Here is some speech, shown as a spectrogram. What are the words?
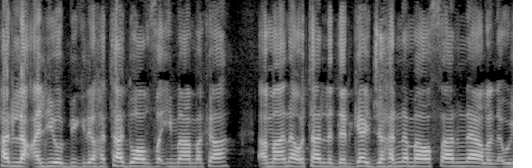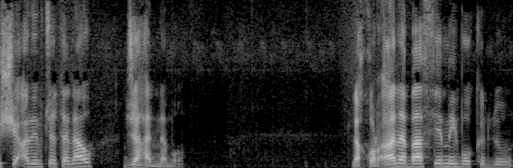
هەر لە عەلیەوە بیگرە هەتا دوانزە ئیمامەکە ئەمانە ئەوتان لە دەرگای جەهەنەما وەستانە نایەڵن ئەوەی شیعە بێ بچێتە ناو جەهەنەمەوە لە قورئانا باسی ئەمەی بۆ کردوون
